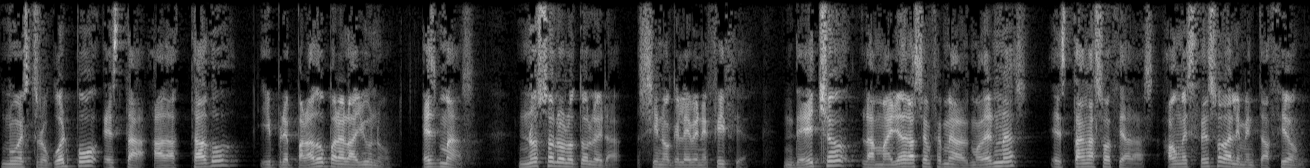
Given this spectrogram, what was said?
nuestro cuerpo está adaptado y preparado para el ayuno es más, no solo lo tolera, sino que le beneficia. De hecho, la mayoría de las enfermedades modernas están asociadas a un exceso de alimentación,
